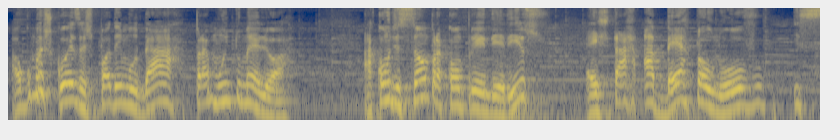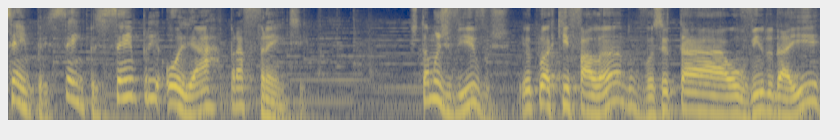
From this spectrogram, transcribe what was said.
algumas coisas podem mudar para muito melhor. A condição para compreender isso é estar aberto ao novo e sempre, sempre, sempre olhar para frente. Estamos vivos. Eu estou aqui falando, você está ouvindo daí,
